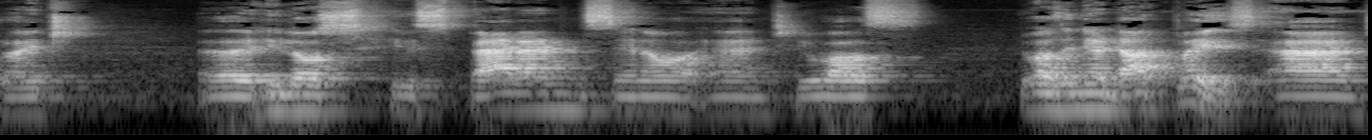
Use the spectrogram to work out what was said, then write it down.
right? Uh, he lost his parents, you know, and he was he was in a dark place, and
